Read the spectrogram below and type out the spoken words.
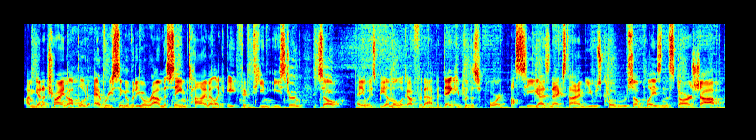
I'm gonna try and upload every single video around the same time at like 8.15 Eastern. So anyways, be on the lookout for that. But thank you for the support. I'll see you guys next time. Use code Russo Plays in the Star Shop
